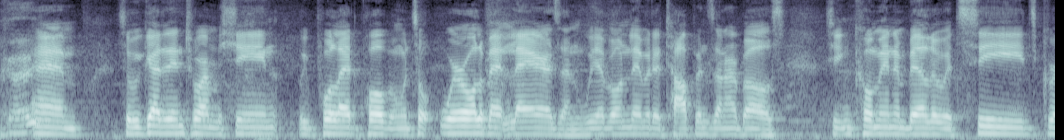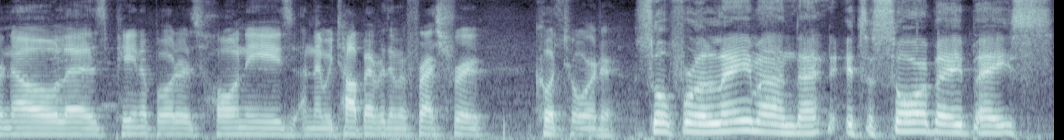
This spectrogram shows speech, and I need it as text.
Okay. Um, so we get it into our machine, we pull out the pulp, and we're all about layers, and we have unlimited toppings on our bowls. So you can come in and build it with seeds, granolas, peanut butters, honeys, and then we top everything with fresh fruit, cut to order. So for a layman, then it's a sorbet base,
